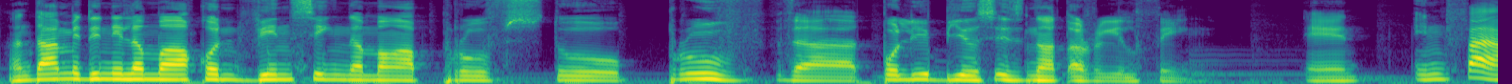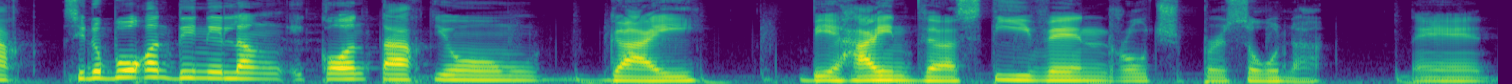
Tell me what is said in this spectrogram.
Ang dami din nila mga convincing na mga proofs to prove that Polybius is not a real thing. And in fact, sinubukan din nilang i-contact yung guy behind the Steven Roach persona. And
